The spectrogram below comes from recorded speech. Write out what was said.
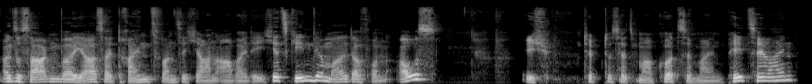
Also sagen wir, ja, seit 23 Jahren arbeite ich. Jetzt gehen wir mal davon aus, ich tippe das jetzt mal kurz in meinen PC ein.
